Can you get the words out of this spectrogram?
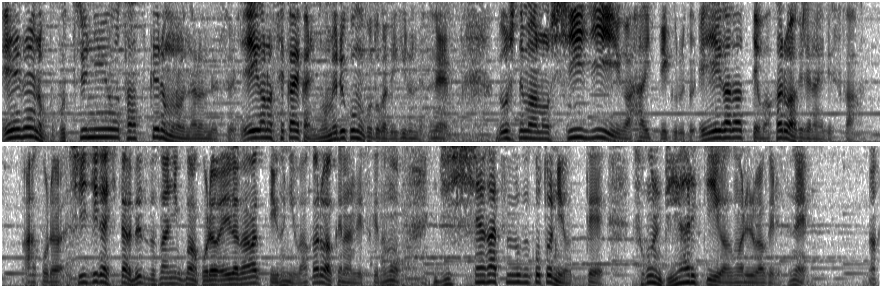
映画への没入を助けるものになるんですよ。映画の世界観にのめり込むことができるんですね。どうしてもあの CG が入ってくると映画だってわかるわけじゃないですか。あ、これは CG が来たら出た途端に、まあこれは映画だなっていうふうにわかるわけなんですけども、実写が続くことによって、そこにリアリティが生まれるわけですね。あ、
